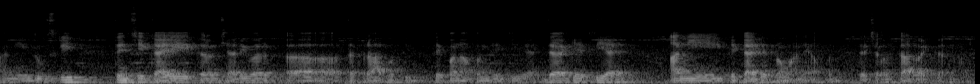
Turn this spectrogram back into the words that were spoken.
आणि दुसरी त्यांची काही कर्मचारीवर तक्रार होती ते पण आपण घेतली आहे घेतली आहे. आणि ते कायद्याप्रमाणे आपण त्याच्यावर कारवाई करणार.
